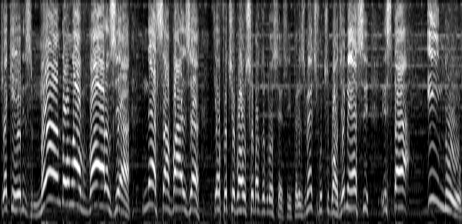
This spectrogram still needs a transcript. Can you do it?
já que eles mandam na várzea, nessa várzea que é o futebol sul-mato-grossense. Infelizmente, o futebol de MS está indo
